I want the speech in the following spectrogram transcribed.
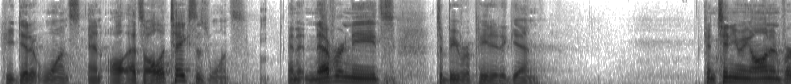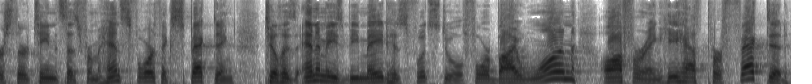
He did it once, and all, that's all it takes is once. And it never needs to be repeated again. Continuing on in verse 13, it says, From henceforth expecting till his enemies be made his footstool, for by one offering he hath perfected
